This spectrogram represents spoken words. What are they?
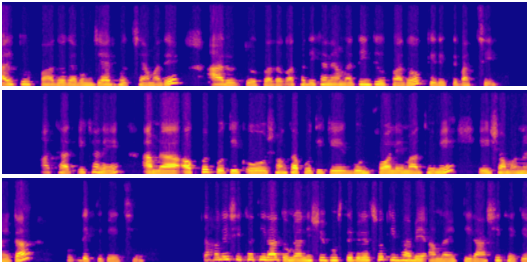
আরেকটি উৎপাদক এবং জেড হচ্ছে আমাদের আরও একটি উৎপাদক। উৎপাদক। অর্থাৎ এখানে আমরা তিনটি উৎপাদককে দেখতে পাচ্ছি। অর্থাৎ এখানে আমরা অক্ষর প্রতীক ও সংখ্যা প্রতীকের গুণফলের মাধ্যমে এই সমন্বয়টা দেখতে পেয়েছি। তাহলে শিক্ষার্থীরা, তোমরা নিশ্চয়ই বুঝতে পেরেছ কীভাবে আমরা একটি রাশি থেকে,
